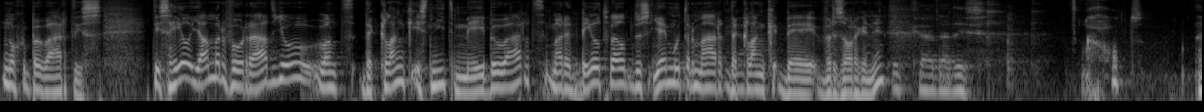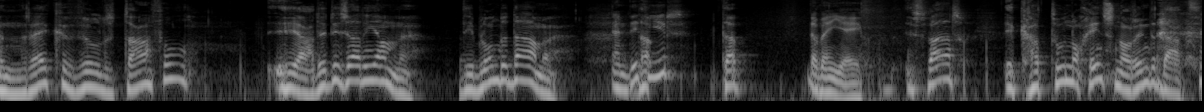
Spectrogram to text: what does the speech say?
nog bewaard is. Het is heel jammer voor radio, want de klank is niet meebewaard, maar het beeld wel. Dus jij moet er maar de klank bij verzorgen. Hè? Ik, uh, dat is... God, een rijk gevulde tafel Ja, dit is Ariane, die blonde dame. En dit hier? Dat, dat ben jij. Is waar? Ik had toen nog geen snor, inderdaad.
